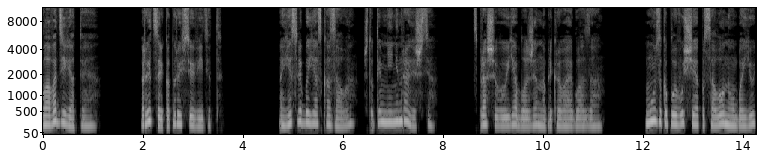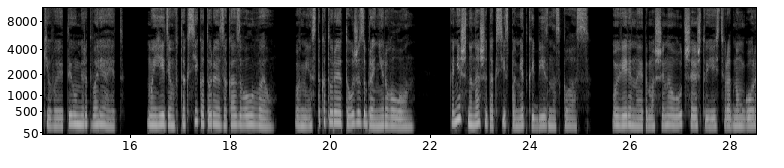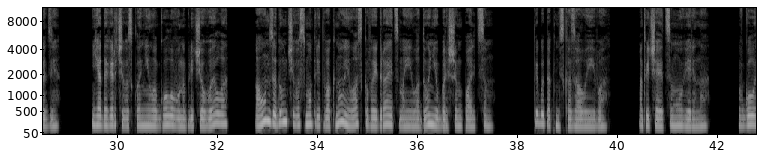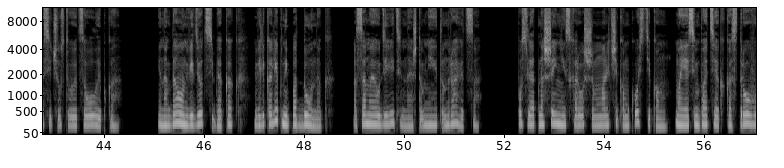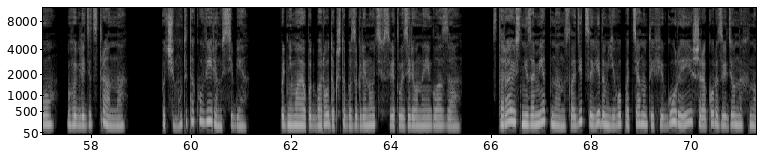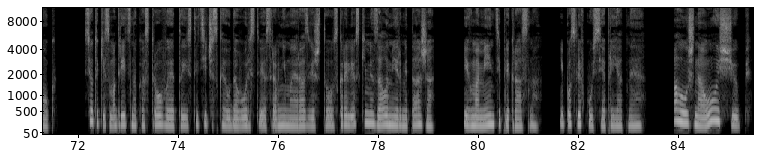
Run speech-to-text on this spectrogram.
Глава девятая. Рыцарь, который все видит. А если бы я сказала, что ты мне не нравишься? Спрашиваю я, блаженно прикрывая глаза. Музыка, плывущая по салону, убаюкивает и умиротворяет. Мы едем в такси, которое заказывал Вэл, в место, которое тоже забронировал он. Конечно, наше такси с пометкой «Бизнес-класс». Уверена, эта машина лучшая, что есть в родном городе. Я доверчиво склонила голову на плечо Вэлла, а он задумчиво смотрит в окно и ласково играет с моей ладонью большим пальцем. «Ты бы так не сказала, Ива», — отвечает самоуверенно. В голосе чувствуется улыбка. Иногда он ведет себя как великолепный подонок, а самое удивительное, что мне это нравится. После отношений с хорошим мальчиком Костиком моя симпатия к Кострову выглядит странно. «Почему ты так уверен в себе?» Поднимаю подбородок, чтобы заглянуть в светло зеленые глаза. Стараюсь незаметно насладиться видом его подтянутой фигуры и широко разведенных ног. все таки смотреть на Кострова — это эстетическое удовольствие, сравнимое разве что с королевскими залами Эрмитажа, и в моменте прекрасно, и послевкусие приятное. А уж на ощупь...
